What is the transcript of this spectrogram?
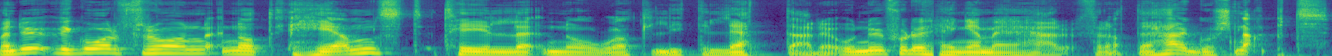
Men du, vi går från något hemskt till något lite lättare. Och nu får du hänga med här för att det här går snabbt.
